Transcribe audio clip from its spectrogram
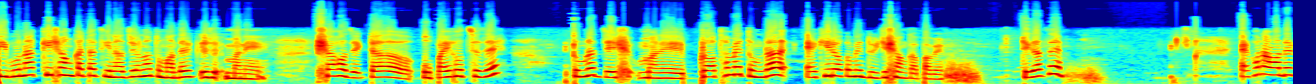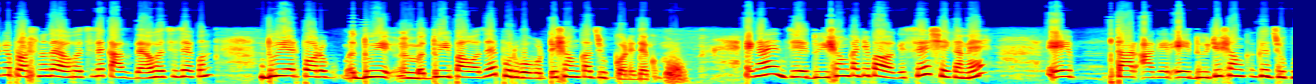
পিবুনাক্ষী সংখ্যাটা চেনার জন্য তোমাদের মানে সহজ একটা উপায় হচ্ছে যে, তোমরা যে মানে প্রথমে তোমরা একই রকমের দুইটি সংখ্যা পাবে। ঠিক আছে? এখন আমাদেরকে প্রশ্ন দেওয়া হয়েছে যে, কাজ দেওয়া হয়েছে যে এখন দুই এর পর, দুই দুই পাওয়া যায় পূর্ববর্তী সংখ্যা যোগ করে, দেখো। এখানে যে দুই সংখ্যাটি পাওয়া গেছে, সেখানে এই তার আগের এই দুইটি সংখ্যাকে যোগ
